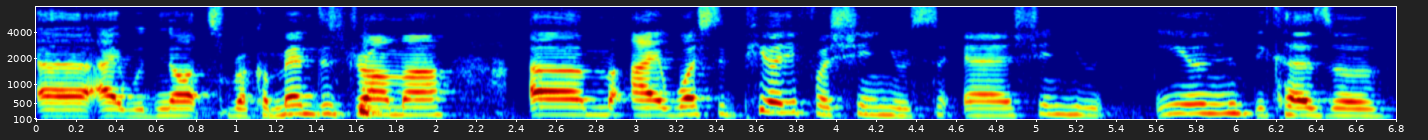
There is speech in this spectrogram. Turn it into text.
Uh, I would not recommend this drama. um, I watched it purely for Shin Hyo uh, Shin because of,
